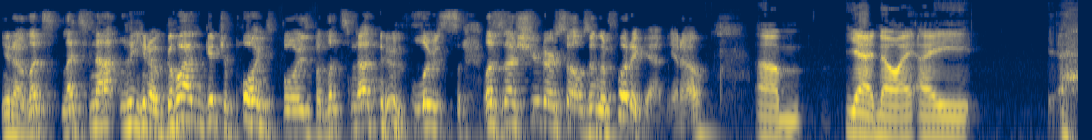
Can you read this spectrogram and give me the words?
you know, let's, let's not, you know, go out and get your points, boys, but let's not lose, let's not shoot ourselves in the foot again, you know? Um, yeah, no, I, I,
